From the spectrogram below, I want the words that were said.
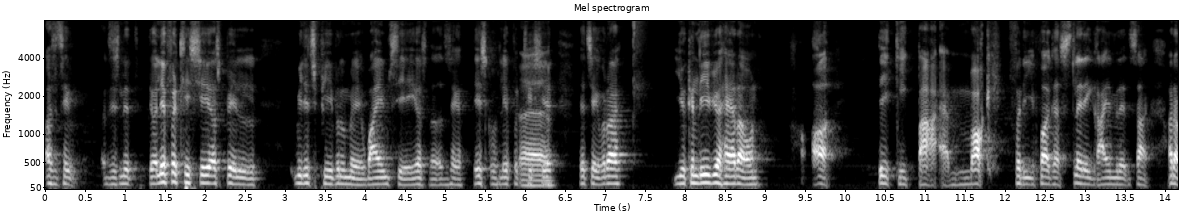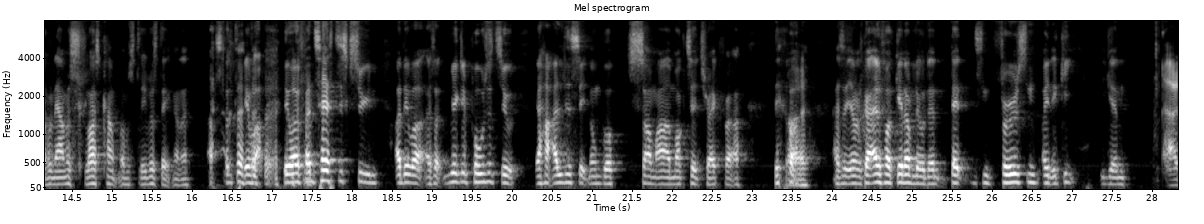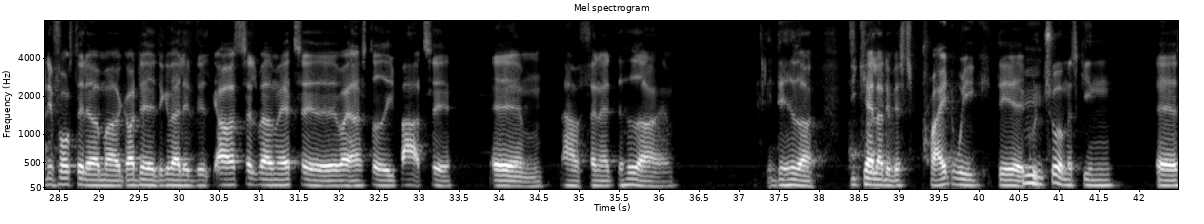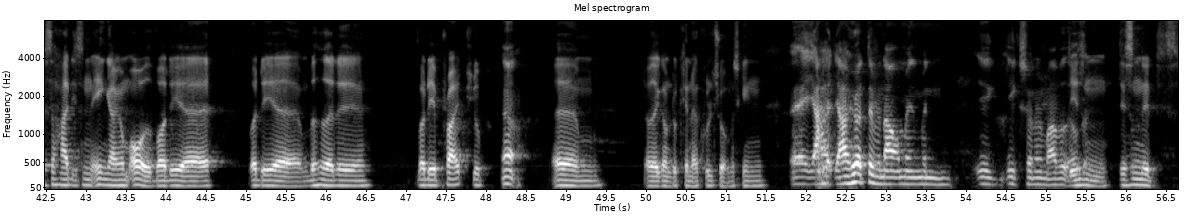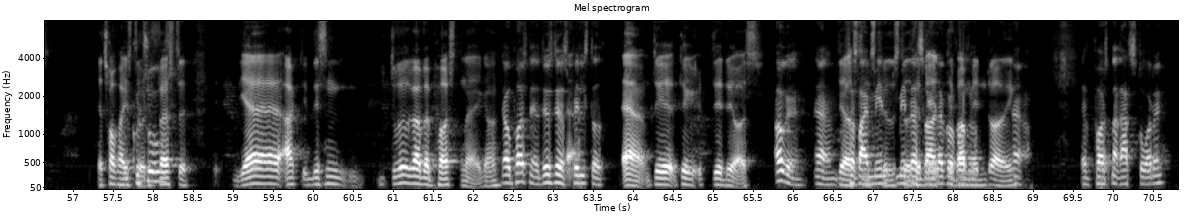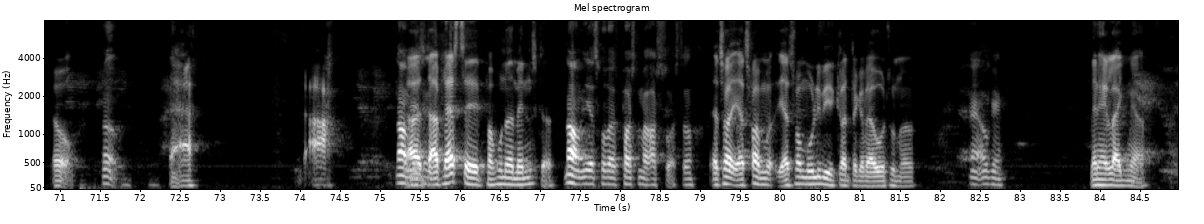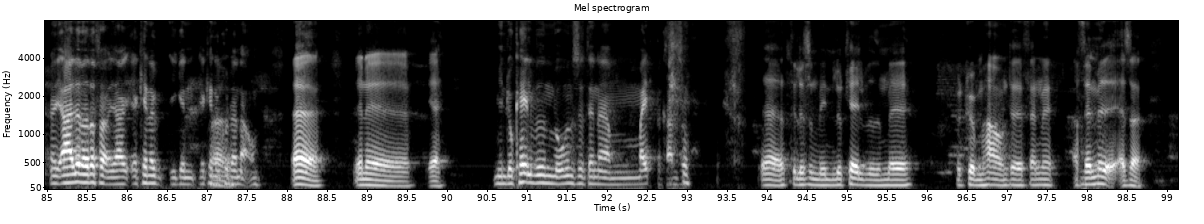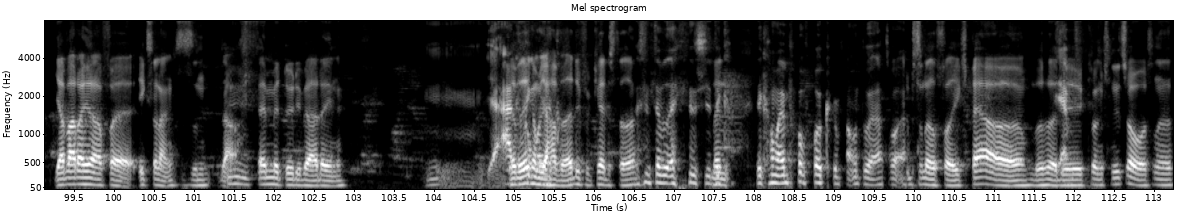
Og så tænkte jeg, og det, er sådan lidt, det var lidt for kliché at spille Village People med YMCA og sådan noget. Så tænkte jeg, det er sgu lidt for Ja. kliché. Jeg tænkte, ved du hvad, you can leave your hat on. Og det gik bare amok, fordi folk havde slet ikke regnet med den sang, og der var nærmest slåskamp om stripperstængerne. Altså, det var, det var et fantastisk syn, og det var altså, virkelig positivt. Jeg har aldrig set nogen gå så meget amok til et track før. Det var, Nej. altså, jeg vil gøre alt for at genopleve den, den sådan, følelsen og energi igen. Ja, det forestiller jeg mig godt, det, det kan være lidt vildt. Jeg har også selv været med til, hvor jeg har stået i bar til, øhm, ah, fanden er det, det hedder, øhm, det hedder, de kalder det vist Pride Week, det er Mm. kulturmaskinen, øh, så har de sådan en gang om året, hvor det er, hvor det er, hvad hedder det, hvor det er Pride Club. Ja. Øhm, jeg ved ikke, om du kender kulturmaskinen. Øh, Jeg, har- jeg har hørt det ved navn, men, men ikke, ikke sådan meget ved Det er sådan, det er sådan et, jeg tror faktisk, det var det første, ja, det er sådan, du ved godt, hvad posten er, ikke? Var på sådan, det er sådan et ja. spilsted. Ja, det, det, det er det også. Okay, ja, Det er så også bare sådan et mind, spillested. mindre det er bare, det er bare mindre, ikke? Ja. ja. Posten er ret stort, ikke? Jo. Ja. Ja. Ah, Nå, men, der, der er plads til et par hundrede mennesker. nå, men jeg tror faktisk, posten var et ret stort sted. Jeg tror, jeg tror, jeg tror muligvis godt, der kan være 800. Ja, okay. Men heller ikke mere. Men Jeg har aldrig været der før. Jeg, jeg kender igen, jeg kender Ja. kun den navn. Ja, men øh, ja. Min lokalviden med Odense, den er meget begrænset. ja, det er ligesom min lokalviden med, med København. Det er fandme, og fandme, altså, jeg var der her for ikke så lang tid siden. Der er Mm. fandme dødt i hverdagen. Ja, Jeg ved ikke, om jeg har været de forkerte steder. det ved jeg ikke. Men- Det, det kommer an på, hvor København du er, tror jeg. Sådan noget Frederiksberg og, hvad hedder Ja. det, Kongens Nytorv og sådan noget.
